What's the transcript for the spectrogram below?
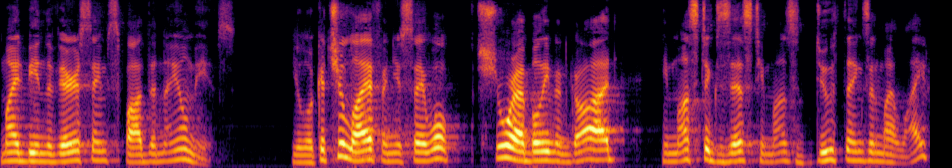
might be in the very same spot that Naomi is. You look at your life and you say, Well, sure, I believe in God. He must exist. He must do things in my life.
